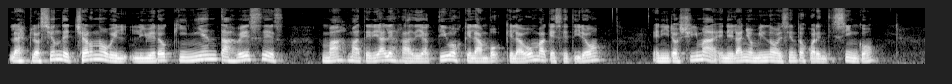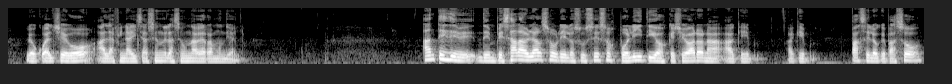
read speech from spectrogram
La explosión de Chernobyl liberó 500 veces más materiales radiactivos que la, que la bomba que se tiró en Hiroshima en el año 1945, lo cual llegó a la finalización de la Segunda Guerra Mundial. Antes de, empezar a hablar sobre los sucesos políticos que llevaron a, que, a que pase lo que pasó,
